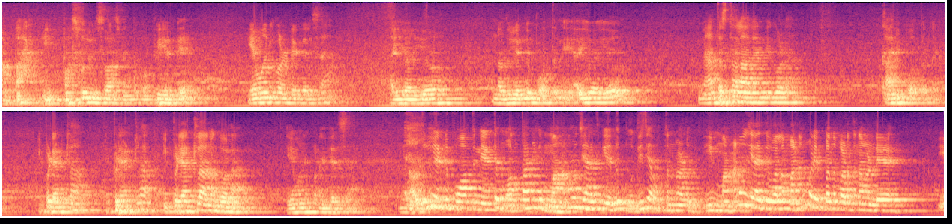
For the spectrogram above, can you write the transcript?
అబ్బా ఈ పశువుల విశ్వాసం ఎంత గొప్ప అంటే ఏమనుకుంటే తెలుసా? అయ్యో అయ్యో నదులు ఎండిపోతున్నాయి. అయ్యో అయ్యో మేత స్థలాలన్నీ కూడా కాలిపోతున్నాయి ఇప్పుడు ఎట్లా? ఇప్పుడు ఎట్లా? ఇప్పుడు ఎట్లా అనుకోవాలా? ఏమనుకున్నాయి తెలుసా? నదులు ఎండిపోతున్నాయి అంటే మొత్తానికి మానవ జాతికి ఏదో బుద్ధి చెబుతున్నాడు. ఈ మానవ జాతి వల్ల మనం కూడా ఇబ్బంది పడుతున్నామండి. ఈ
